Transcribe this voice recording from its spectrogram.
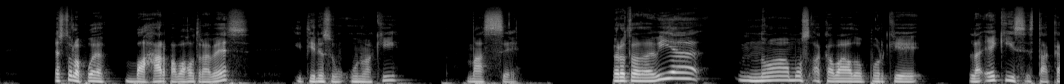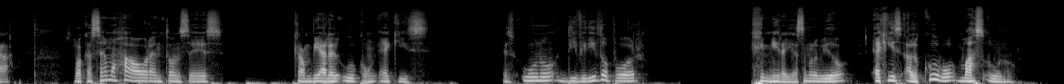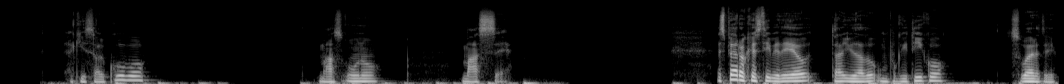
Esto lo puedes bajar para abajo otra vez y tienes un 1 aquí más C. Pero todavía no hemos acabado porque la X está acá. Lo que hacemos ahora entonces es cambiar el U con X. Es 1 dividido por, y mira, ya se me olvidó, X al cubo más 1. X al cubo más 1 más c. Espero que este video te haya ayudado un poquitico. Suerte.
